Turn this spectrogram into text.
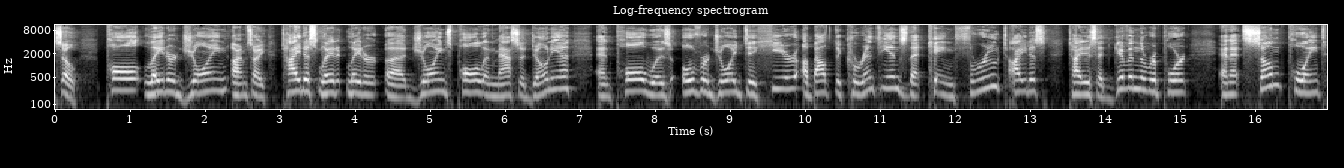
So, Paul later joined, I'm sorry, Titus later, later uh, joins Paul in Macedonia, and Paul was overjoyed to hear about the Corinthians that came through Titus. Titus had given the report, and at some point,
